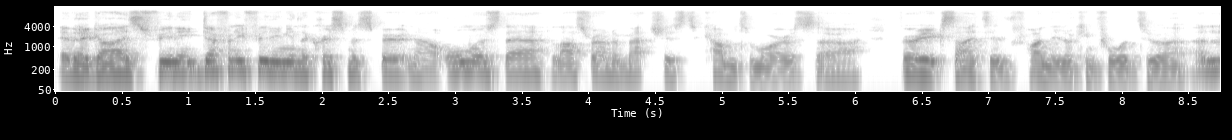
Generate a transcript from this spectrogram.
Hey there, guys. Feeling definitely feeling in the Christmas spirit now. Almost there. Last round of matches to come tomorrow. So uh, very excited. Finally looking forward to a, a,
